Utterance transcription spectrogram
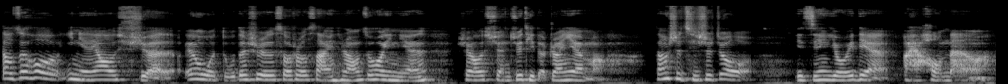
到最后一年要选，因为我读的是 social science，然后最后一年是要选具体的专业嘛。当时其实就已经有一点，哎呀，好难啊！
